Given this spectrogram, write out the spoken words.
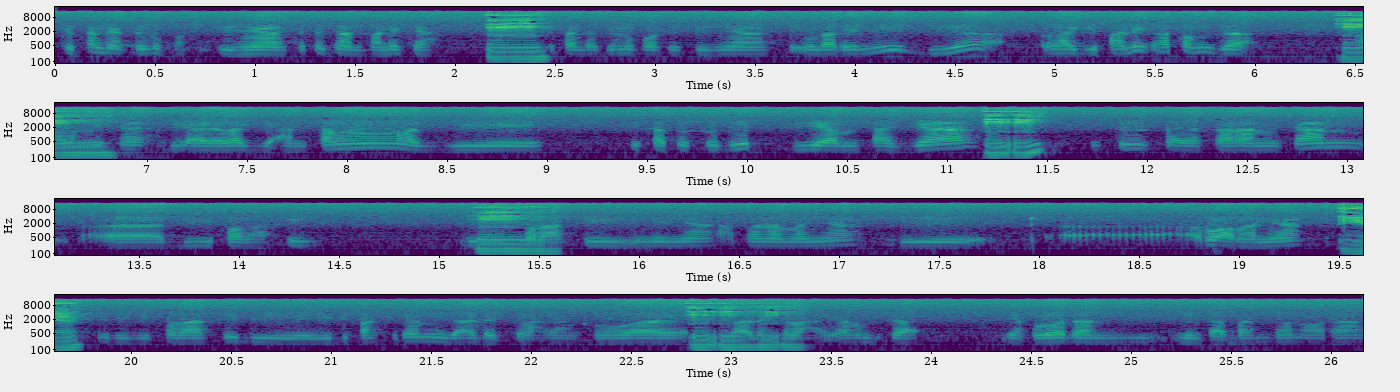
kita lihat dulu posisinya, kita jangan panik ya. Mhm, Kita lihat dulu posisinya si ular ini dia lagi panik atau enggak. Kalau mhm, misalnya dia lagi anteng, lagi di satu sudut diam saja, mhm, itu saya sarankan eh, diisolasi, Hmm. diisolasi ininya apa namanya di eh, ruangannya, Iya. jadi diisolasi, di, dipastikan nggak ada celah yang keluar, Hmm, nggak ada hmm, celah yang bisa dia keluar dan minta bantuan orang.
